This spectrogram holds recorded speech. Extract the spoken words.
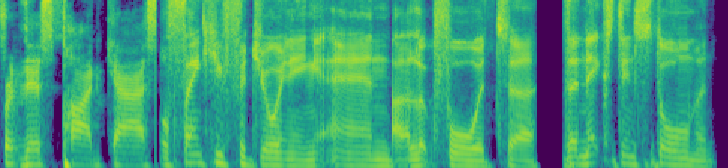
for this podcast. Well, thank you for joining, and I look forward to the next installment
